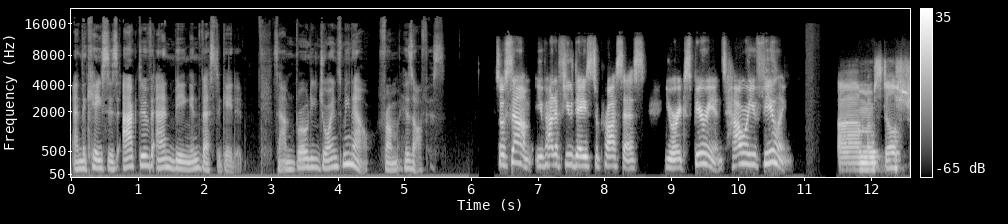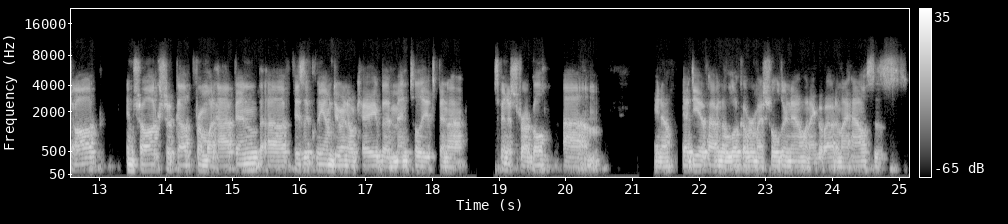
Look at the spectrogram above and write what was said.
and the case is active and being investigated. Sam Brody joins me now from his office. So, Sam, you've had a few days to process your experience. How are you feeling? Um, I'm still shocked and shock, shook up from what happened. Uh, physically, I'm doing okay, but mentally, it's been a it's been a struggle. Um, you know, the idea of having to look over my shoulder now when I go out of my house is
